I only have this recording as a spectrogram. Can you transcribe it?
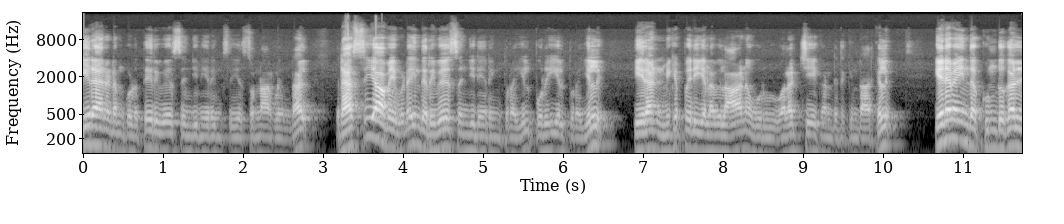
ஈரானிடம் கொடுத்து ரிவர்ஸ் என்ஜினியரிங் செய்ய சொன்னார்கள் என்றால் ரஷ்யாவை விட இந்த ரிவர்ஸ் என்ஜினியரிங் துறையில் பொறியியல் துறையில் ஈரான் மிகப்பெரிய அளவிலான ஒரு வளர்ச்சியை கண்டிருக்கின்றார்கள். எனவே இந்த குண்டுகள்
